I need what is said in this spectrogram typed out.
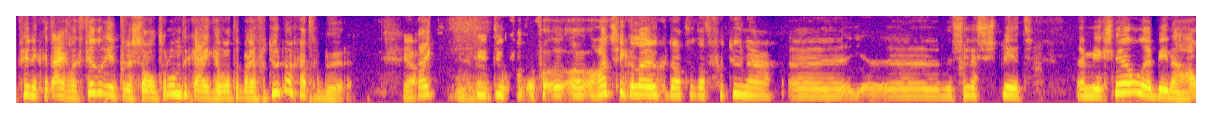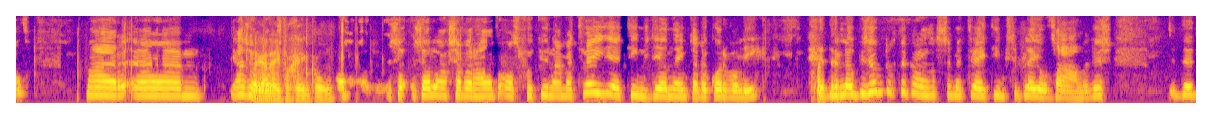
vind ik het eigenlijk veel interessanter om te kijken wat er bij Fortuna gaat gebeuren. Ja, Kijk, het is natuurlijk hartstikke leuk dat, dat Fortuna uh, uh, de Celeste Split en Mick Snel binnenhaalt. Maar um, ja, zo, lang, even Ginkel. Zo, zo langzamerhand als Fortuna met twee teams deelneemt aan de Corvo League, dan lopen ze ook nog de kans dat ze met twee teams de play-offs halen. Dus de,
